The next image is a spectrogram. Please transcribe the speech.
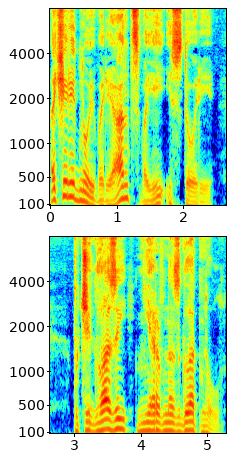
очередной вариант своей истории. Пучеглазый нервно сглотнул.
